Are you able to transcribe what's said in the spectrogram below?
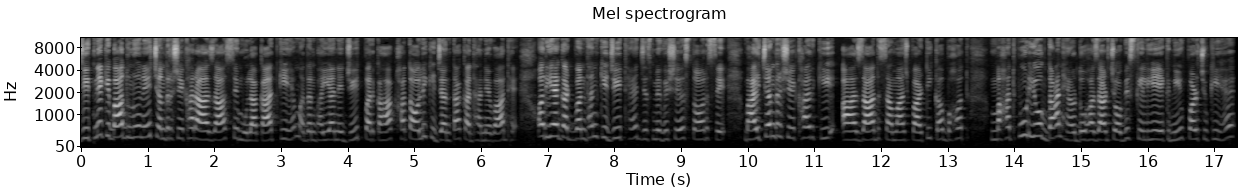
जीतने के बाद उन्होंने चंद्रशेखर आज़ाद से मुलाकात की है। मदन भैया ने जीत पर कहा, खतौली की जनता का धन्यवाद है और यह गठबंधन की जीत है, जिसमें विशेष तौर से भाई चंद्रशेखर की आज़ाद समाज पार्टी का बहुत महत्वपूर्ण योगदान है और 2024 के लिए एक नींव पड़ चुकी है,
